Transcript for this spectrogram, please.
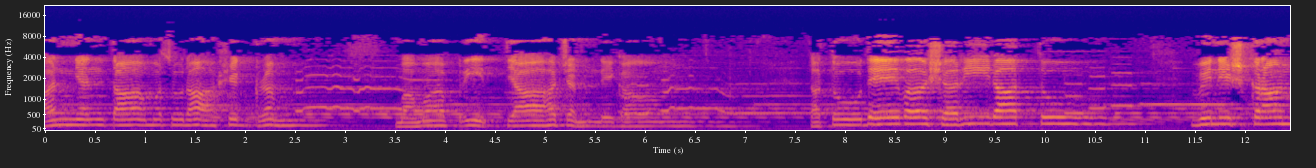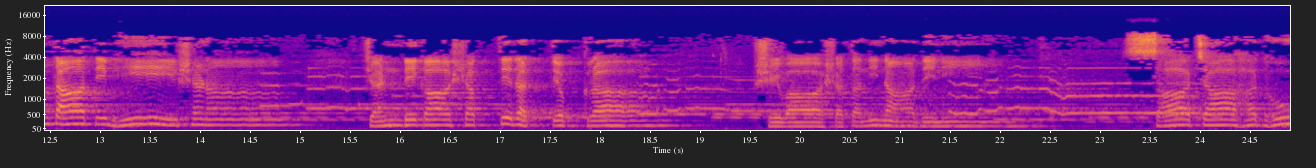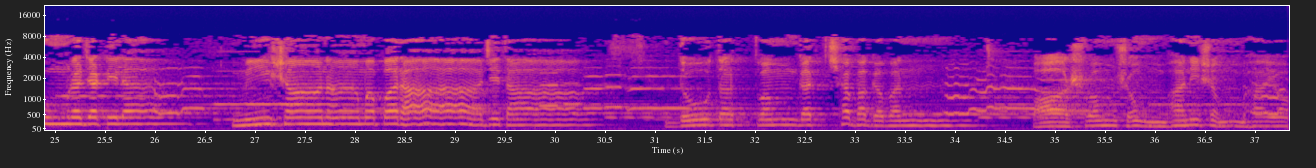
हन्यन्तामसुरा शीघ्रम् मम प्रीत्याह चण्डिकाम्। ततो देवशरीरात्तु विनिष्क्रान्तातिभीषणा। चण्डिका शक्तिरत्युग्रा शिवा शतनिनादिनी सा चाह धूम्रजटिल मीशानमपराजिता दूतत्वम् गच्छ भगवन्। पार्श्वम् शुम्भनिशुम्भयो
